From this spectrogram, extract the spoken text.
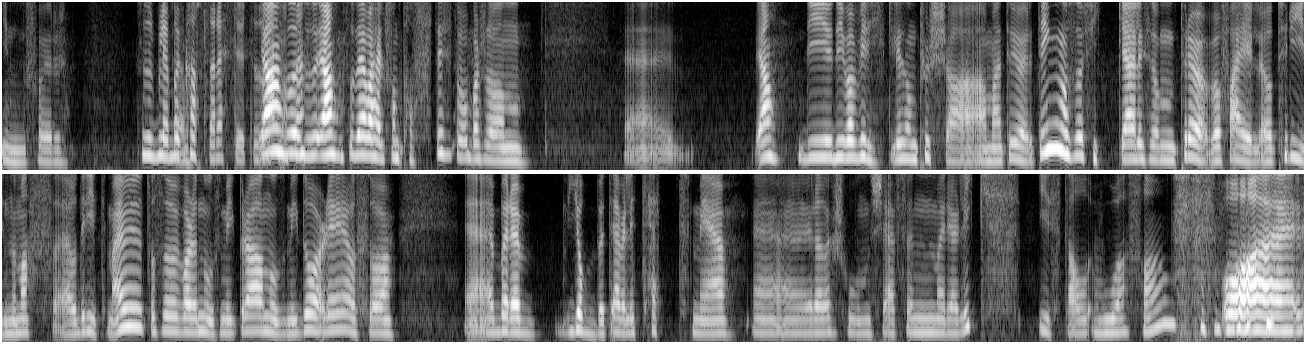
innenfor Så du ble bare kasta rett ut ja så, ja, så det var helt fantastisk. Det var bare sånn eh, Ja, de, de var virkelig sånn pusha meg til å gjøre ting. Og så fikk jeg liksom prøve og feile og tryne masse og drite meg ut. Og så var det noe som gikk bra, noe som gikk dårlig. Og så eh, bare jobbet jeg veldig tett med eh, redaksjonssjefen Maria Lix, Isdal Voisin, og eh,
